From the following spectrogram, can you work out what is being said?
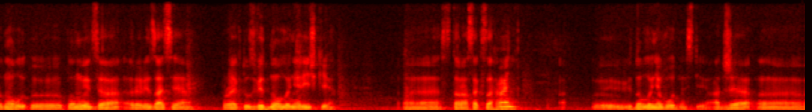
Е, Планується реалізація проекту з відновлення річки е, Стара Саксагань, е, відновлення водності, адже е,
